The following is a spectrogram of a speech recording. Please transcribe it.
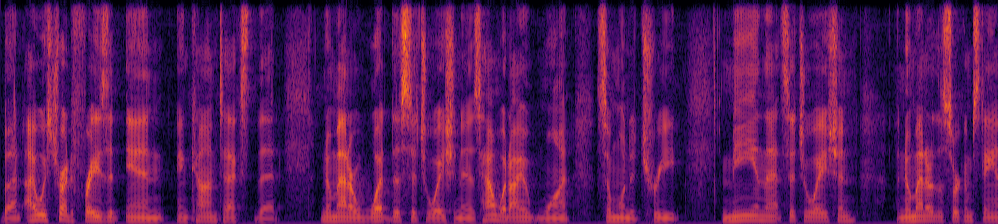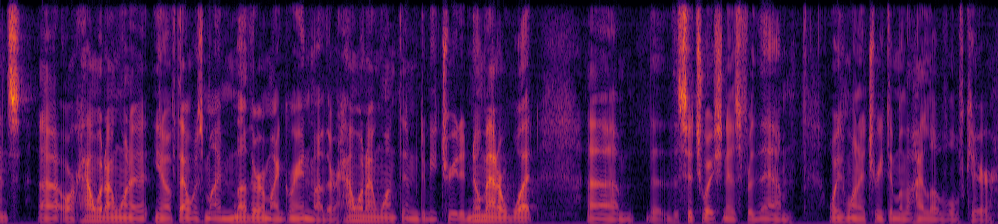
But I always try to phrase it in in context that no matter what this situation is, how would I want someone to treat me in that situation? No matter the circumstance, uh, or how would I want to, you know, if that was my mother or my grandmother, how would I want them to be treated? No matter what um, the, the situation is for them, always want to treat them with a high level of care.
